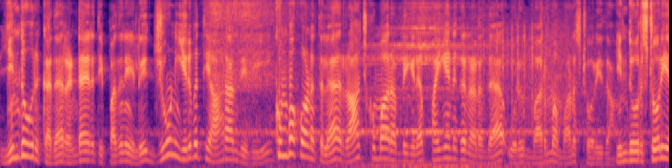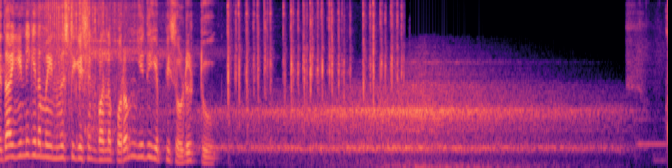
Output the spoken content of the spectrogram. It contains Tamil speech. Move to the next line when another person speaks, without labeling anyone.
இந்த ஒரு கதை ரெண்டாயிரத்தி பதினேழு ஜூன் இருபத்தி ஆறாம் தேதி கும்பகோணத்துல ராஜ்குமார் அப்படிங்கிற பையனுக்கு நடந்த ஒரு மர்மமான ஸ்டோரி தான். இந்த ஒரு ஸ்டோரியை தான் இன்னைக்கு நம்ம இன்வெஸ்டிகேஷன் பண்ண போறோம். இது எபிசோடு டூ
